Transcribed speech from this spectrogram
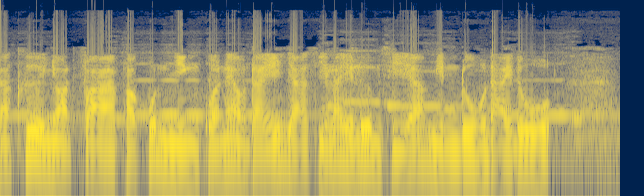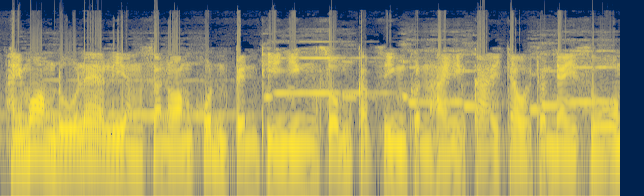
ละคือยอดฟ้าพระคุณยิงกว่าแนวใดยาสีไล่ลืมเสียมินดูได้ดู ให้มองดูแลเลี้ยงสนองคุณเป็นทียิงสมกับสิ่งเพิ่นให้กายเจ้าจนใหญ่สูง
